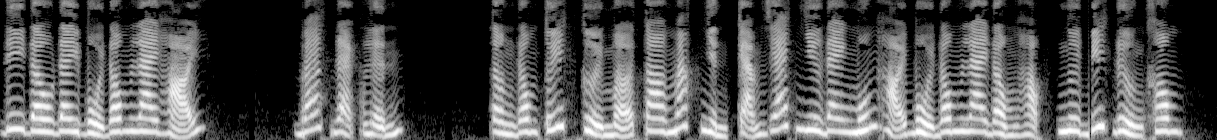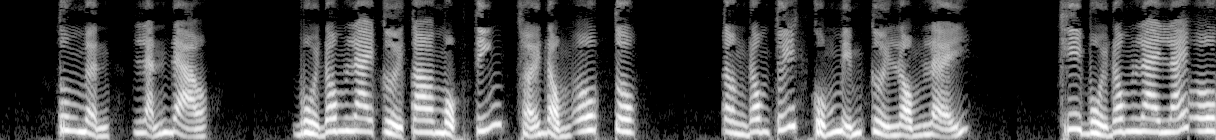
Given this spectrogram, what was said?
Đi đâu đây Bùi Đông Lai hỏi. Bác Đạt lĩnh. Tần Đông Tuyết cười mở to mắt nhìn cảm giác như đang muốn hỏi Bùi Đông Lai đồng học, ngươi biết đường không? Tung mệnh, lãnh đạo. Bùi Đông Lai cười to một tiếng, khởi động ô tô. Tần Đông Tuyết cũng mỉm cười lộn lễ. Khi Bùi Đông Lai lái ô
